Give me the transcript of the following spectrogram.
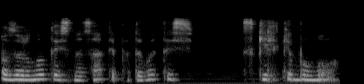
озирнутись назад і подивитись, скільки було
